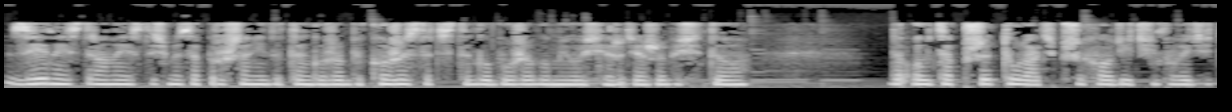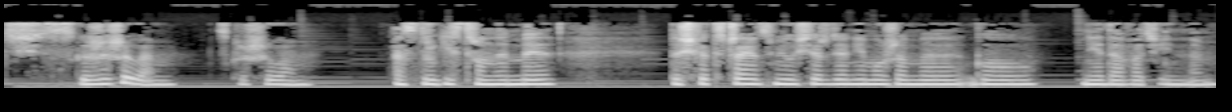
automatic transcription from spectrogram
Z jednej strony jesteśmy zaproszeni do tego, żeby korzystać z tego Bożego miłosierdzia, żeby się do, do Ojca przytulać, przychodzić i powiedzieć: Zgrzeszyłem, zgrzeszyłam. A z drugiej strony my, doświadczając miłosierdzia, nie możemy go nie dawać innym,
